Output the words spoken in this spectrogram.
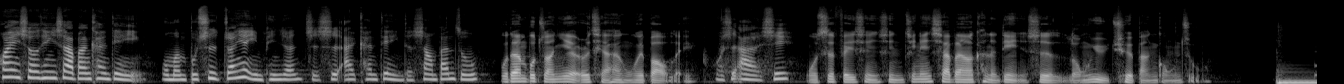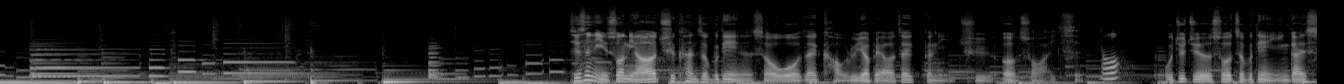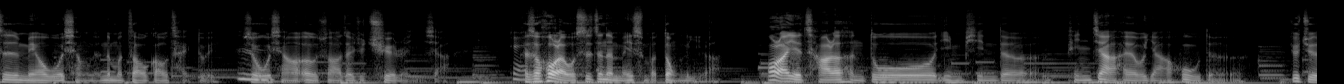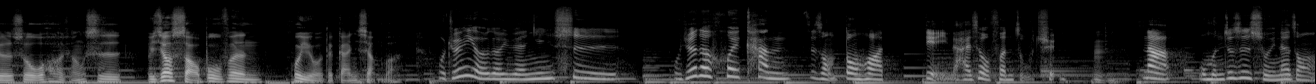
欢迎收听下班看电影。我们不是专业影评人，只是爱看电影的上班族。不但不专业，而且还很会爆雷。我是艾尔西，我是非线性。今天下班要看的电影是《龙与雀斑公主》。其实你说你要去看这部电影的时候，我有在考虑要不要再跟你去二刷一次。哦。我就觉得说这部电影应该是没有我想的那么糟糕才对，嗯、所以我想要二刷再去确认一下。对。可是后来我是真的没什么动力了。后来也查了很多影评的评价，还有雅虎的，就觉得说我好像是比较少部分会有的感想吧。我觉得有一个原因是，我觉得会看这种动画电影的还是有分族群。嗯。那我们就是属于那种。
